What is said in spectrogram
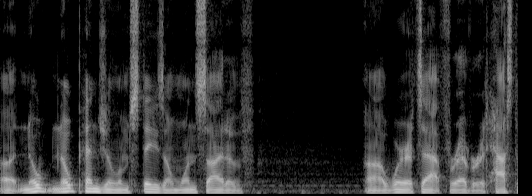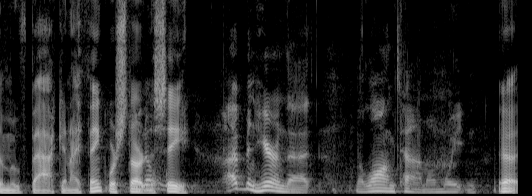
Uh, no no pendulum stays on one side of uh, where it's at forever. It has to move back, and I think we're starting know- to see. I've been hearing that a long time. I'm waiting. Yeah,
